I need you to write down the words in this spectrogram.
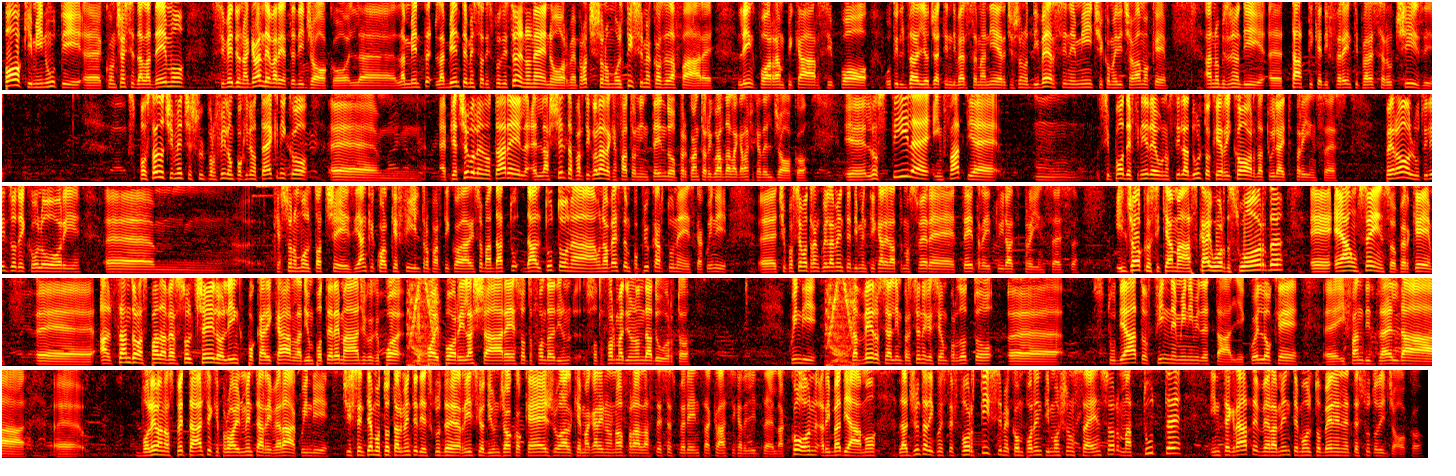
pochi minuti eh, concessi dalla demo si vede una grande varietà di gioco, l'ambiente messo a disposizione non è enorme, però ci sono moltissime cose da fare, Link può arrampicarsi, può utilizzare gli oggetti in diverse maniere, ci sono diversi nemici, come dicevamo, che hanno bisogno di eh, tattiche differenti per essere uccisi. Spostandoci invece sul profilo un pochino tecnico, ehm, è piacevole notare la scelta particolare che ha fatto Nintendo per quanto riguarda la grafica del gioco. Eh, lo stile infatti è... Mm, si può definire uno stile adulto che ricorda Twilight Princess, però l'utilizzo dei colori ehm, che sono molto accesi, anche qualche filtro particolare, insomma dà, tu, dà al tutto una, una, veste un po' più cartunesca, quindi eh, ci possiamo tranquillamente dimenticare le tetre di Twilight Princess. Il gioco si chiama Skyward Sword e, e ha un senso perché eh, alzando la spada verso il cielo Link può caricarla di un potere magico che, può, che poi può rilasciare sotto, di, sotto forma di un'onda d'urto. Quindi davvero si ha l'impressione che sia un prodotto eh, studiato fin nei minimi dettagli, quello che eh, i fan di Zelda eh, volevano aspettarsi che probabilmente arriverà, quindi ci sentiamo totalmente di escludere il rischio di un gioco casual che magari non offra la stessa esperienza classica degli Zelda, con, ribadiamo, l'aggiunta di queste fortissime componenti motion sensor, ma tutte integrate veramente molto bene nel tessuto di gioco.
